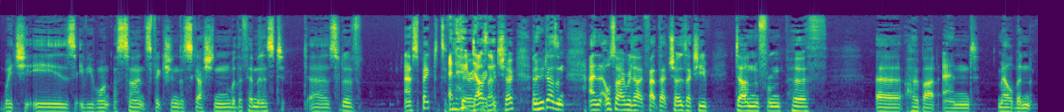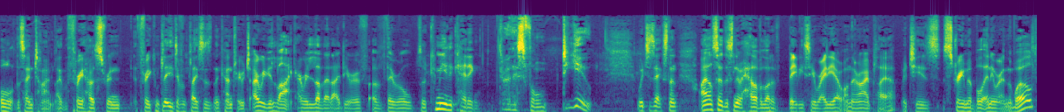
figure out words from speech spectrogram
which is if you want a science fiction discussion with a feminist uh, sort of aspect. It's a And who very, very doesn't? good show, and who doesn't? And also, I really like the fact that show's actually done from Perth, uh, Hobart, and Melbourne all at the same time. Like the three hosts are in three completely different places in the country, which I really like. I really love that idea of, of they're all sort of communicating through this form to you, which is excellent. I also listen to a hell of a lot of BBC radio on their iPlayer, which is streamable anywhere in the world.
